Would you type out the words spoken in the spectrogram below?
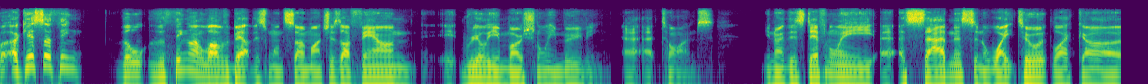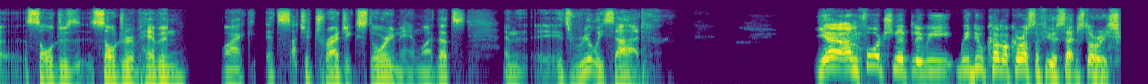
Well, I guess I think the the thing I love about this one so much is I found it really emotionally moving at, at times. You know, there's definitely a, a sadness and a weight to it, like uh, soldiers, soldier of heaven. Like it's such a tragic story, man. Like that's and it's really sad. Yeah, unfortunately, we we do come across a few sad stories.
